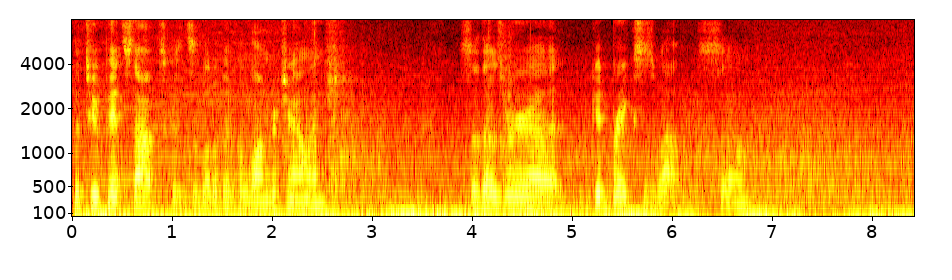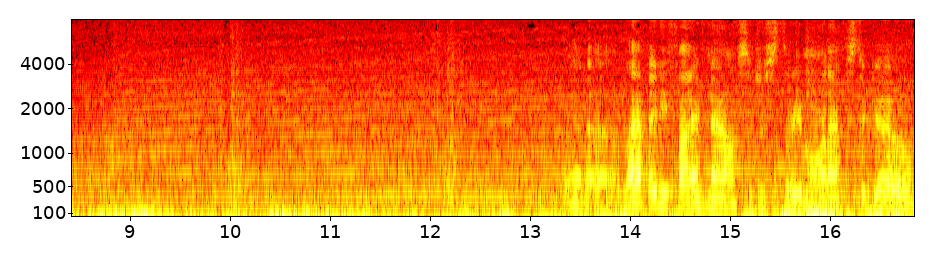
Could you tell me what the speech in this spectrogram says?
the two pit stops because it's a little bit of a longer challenge. So those were uh, good breaks as well. So. But uh, lap 85 now, so just three more laps to go.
